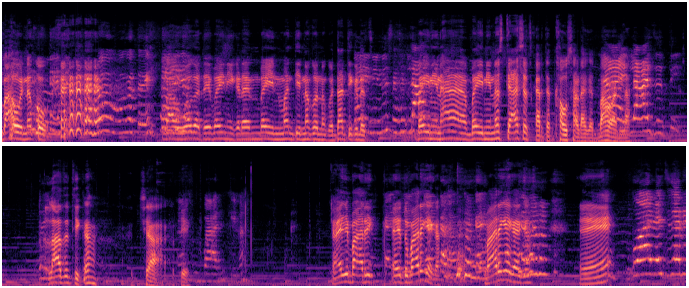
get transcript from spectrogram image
भाऊ. नको. भाऊ बघत आहे बहिणीकडे आणि बहीण म्हणती नको नको जा तिकडच. बहिणी हा बहिणी नसते असंच करतात खाऊ साडागत भावाला लाज होती लाजती का? अच्छा ओके. काय जे बारीक? ए तू बारीक आहे का? बारीक आहे का? ए? बोलायचं जरा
